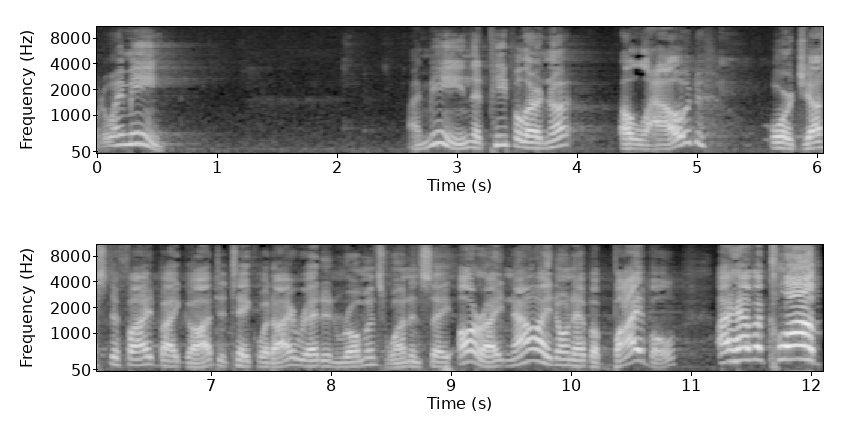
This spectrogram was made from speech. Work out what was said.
What do I mean? I mean that people are not allowed or justified by God to take what I read in Romans 1 and say, all right, now I don't have a Bible, I have a club.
